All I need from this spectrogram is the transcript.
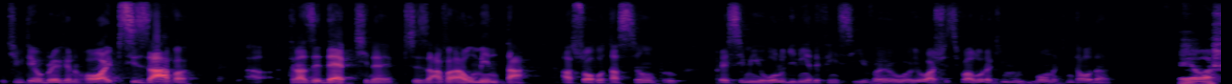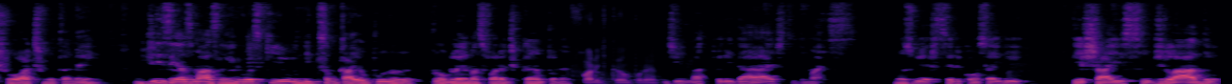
o time tem o Braven Roy, precisava ah, trazer depth, né? Precisava aumentar a sua rotação pro para esse miolo de linha defensiva, eu, eu acho esse valor aqui muito bom na quinta rodada. É, eu acho ótimo também. Dizem as más línguas que o Nixon caiu por problemas fora de campo, né? Fora de campo, né? de maturidade e tudo mais. Vamos ver se ele consegue deixar isso de lado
